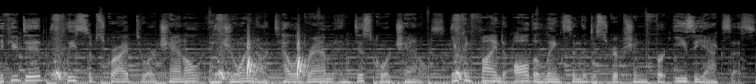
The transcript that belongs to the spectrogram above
If you did, please subscribe to our channel and join our Telegram and Discord channels. You can find all the links in the description for easy access.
